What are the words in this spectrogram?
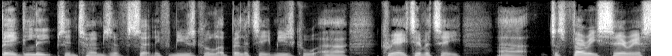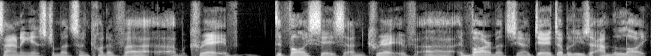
big leaps in terms of certainly for musical ability, musical uh, creativity, uh, just very serious sounding instruments and kind of uh, um, creative devices and creative uh, environments, you know, DAWs and the like.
